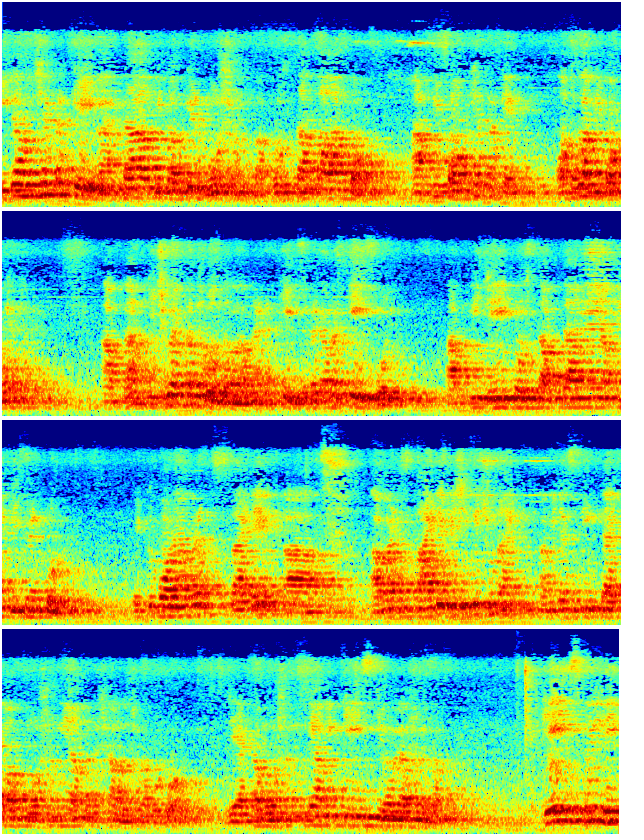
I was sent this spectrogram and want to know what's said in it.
এটা হচ্ছে একটা কে, একটা বিতর্কের মোশন বা প্রস্তাব পাওয়ার পর আপনি পক্ষে থাকেন অথবা বিপক্ষে থাকেন। আপনার কিছু একটা তো বলতে হবে। আমরা একটা কেস এটাকে আমরা কেস বলি। আপনি যেই প্রস্তাবটা নিয়ে আপনি ডিফেন্ড করবেন একটু পরে আমরা স্লাইডে আমার স্লাইডে বেশি কিছু নাই, আমি জাস্ট তিন টাইপ অফ মোশন নিয়ে আপনাদের সাথে আলোচনা করব। যে একটা মোশন থেকে আমি কেস কীভাবে আসলে পাবো কেস বিল্ডিং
